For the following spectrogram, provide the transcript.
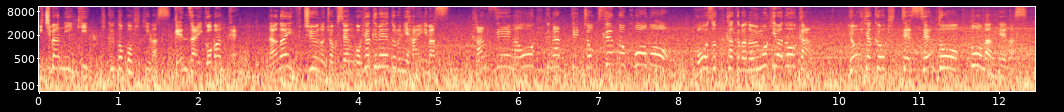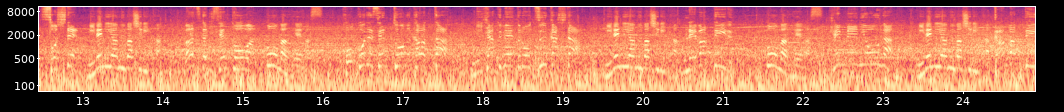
1番人気引くとこ引きます。現在5番手長い府中の直線 500m に入ります。歓声が大きくなって直線の攻防。後続各馬の動きはどうか。400を切って先頭フォーマンヘイマスそしてミレニアムマシリカわずかに先頭はフォーマンヘイマスここで先頭が変わった。ミレニアムマシリカ。粘っている。フォーマンヘイマス懸命に追うが。ミレニアムマシリカ。頑張っている。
